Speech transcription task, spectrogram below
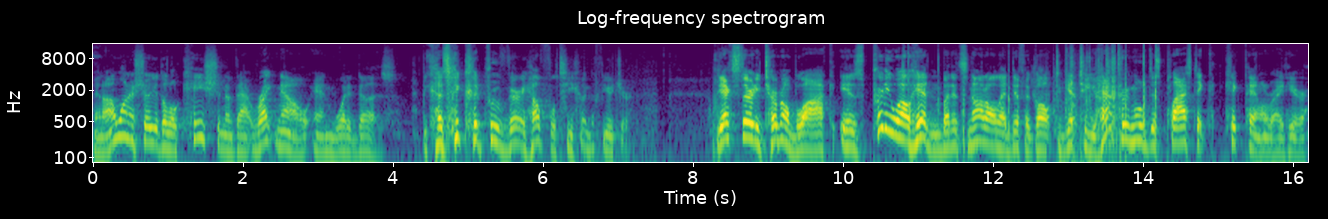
and I want to show you the location of that right now and what it does because it could prove very helpful to you in the future. The X30 terminal block is pretty well hidden, but it's not all that difficult to get to. You have to remove this plastic kick panel right here.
